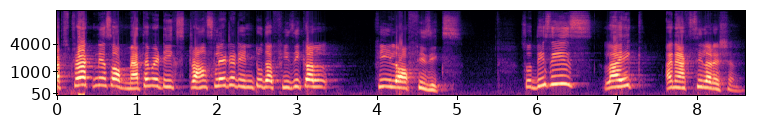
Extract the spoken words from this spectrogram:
abstractness of mathematics translated into the physical field of physics. So, this is like an acceleration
